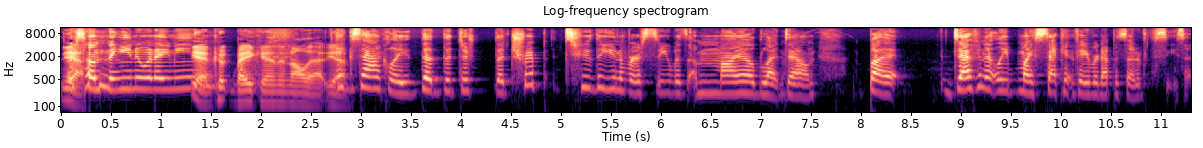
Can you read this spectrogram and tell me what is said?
or Yeah. something. You know what I mean? Yeah, and cook bacon and all that. Yeah. Exactly. The, the the the trip to the university was a mild letdown, but definitely my second favorite episode of the season.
